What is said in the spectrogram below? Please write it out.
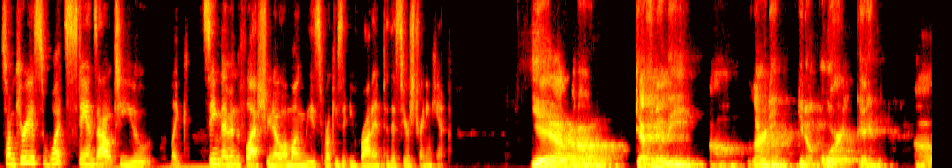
So I'm curious, what stands out to you, like seeing them in the flesh, you know, among these rookies that you've brought into this year's training camp? Yeah, um, definitely um, learning, you know, more than uh,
